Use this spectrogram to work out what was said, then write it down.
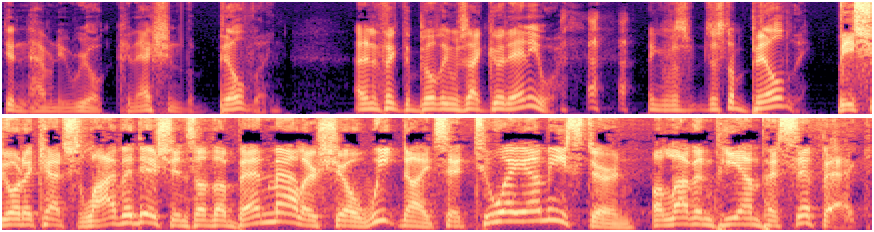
didn't have any real connection to the building. I didn't think the building was that good anyway. I think it was just a building. Be sure to catch live editions of the Ben Maller Show weeknights at 2 a.m. Eastern, 11 p.m. Pacific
